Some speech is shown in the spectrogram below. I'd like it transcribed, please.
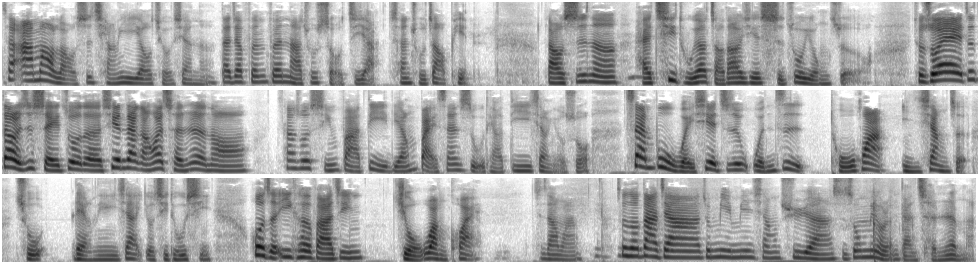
在阿茂老师强烈要求下呢，大家纷纷拿出手机啊，删除照片。老师呢，还企图要找到一些始作俑者，就说：“哎、这到底是谁做的？现在赶快承认哦！”他说，《刑法》第两百三十五条第一项有说，散布猥亵之文字、图画、影像者，处两年以下有期徒刑，或者一颗罚金九万块，知道吗？这时候大家就面面相觑啊，始终没有人敢承认嘛。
